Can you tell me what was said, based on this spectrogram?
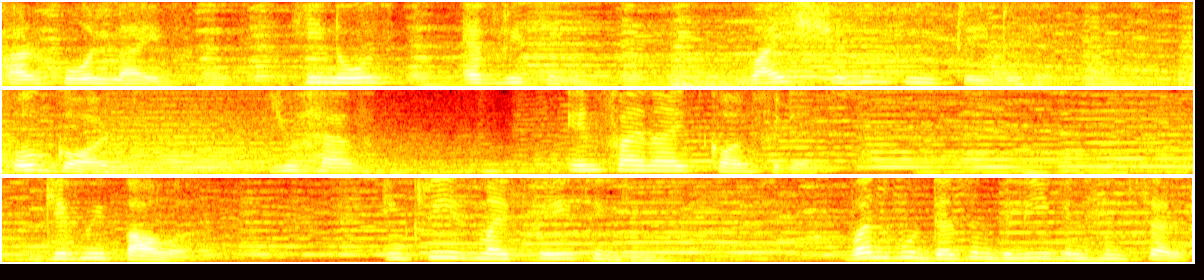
our whole life. He knows everything. Why shouldn't we pray to Him? Oh God, you have infinite confidence. Give me power. Increase my faith in you. One who doesn't believe in himself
